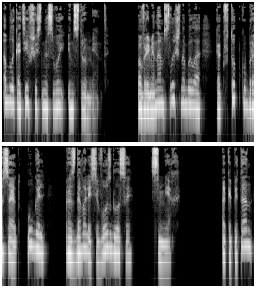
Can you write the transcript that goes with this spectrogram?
облокотившись на свой инструмент. По временам слышно было, как в топку бросают уголь, раздавались возгласы, смех. А капитан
